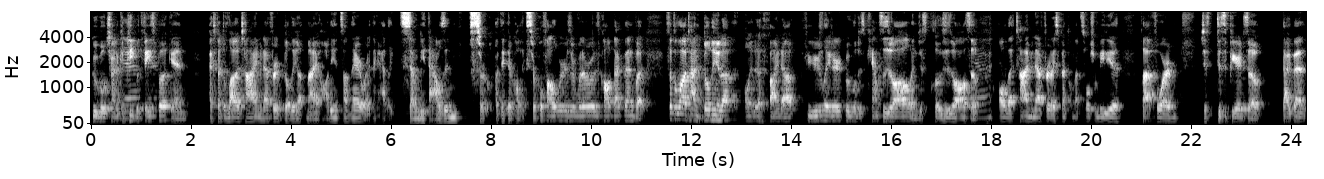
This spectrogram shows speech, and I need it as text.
Google trying to compete yeah. with Facebook, and I spent a lot of time and effort building up my audience on there. Where I think I had like seventy thousand circle. I think they were called like circle followers or whatever it was called back then. But spent a lot of time building it up, only to find out a few years later Google just cancels it all and just closes it all. So yeah. all that time and effort I spent on that social media platform just disappeared. So back then,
